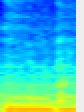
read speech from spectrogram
Parker.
